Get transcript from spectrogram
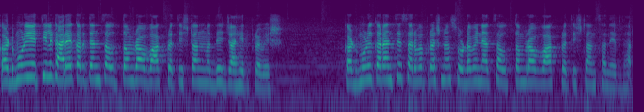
कडमुळी येथील कार्यकर्त्यांचा उत्तमराव वाघ प्रतिष्ठानमध्ये जाहीर प्रवेश. कडमुळीकरांचे सर्व प्रश्न सोडविण्याचा उत्तमराव वाघ प्रतिष्ठानचा निर्धार.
